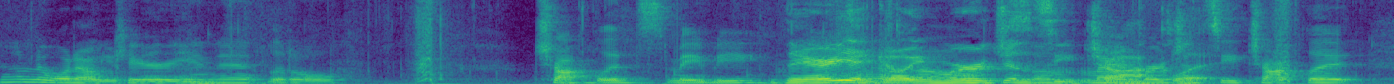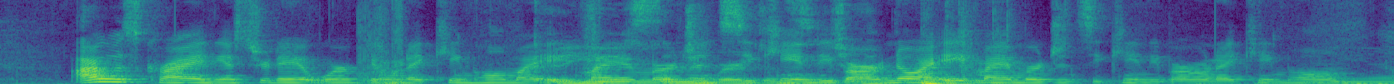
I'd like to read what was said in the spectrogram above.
I don't know what I'll You've carry in it. Little chocolates, maybe. There you go, know, emergency chocolate. My emergency chocolate. I was crying yesterday at work, and when I came home, I Could've ate my emergency, emergency candy bar. No, I ate my emergency candy bar when I came home, Yeah.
